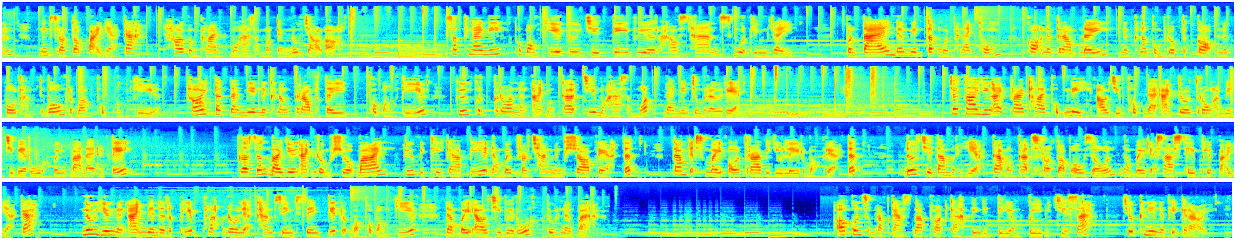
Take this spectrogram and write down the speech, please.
និងស្រទាប់បរិយាកាសហើយបំផ្លាញមហាសមុទ្រទាំងនោះចោលអស់សប្តាហ៍ថ្ងៃនេះភពអង្គារគឺជាទីវាលរហោស្ថានស្ងួតរីងរៃ ប៉ុន្តែនៅមានទឹកមួយផ្នែកធំកកនៅក្រោមដីនិងក្នុងគម្របទឹកកកនៅប៉ូលខាងត្បូងរបស់ភពអង្គារហើយទឹកដែលមាននៅក្នុងក្រោមផ្ទៃភពអង្គារគឺគ្រប់គ្រាន់នឹងអាចបង្កើតជាមហាសមុទ្រដែលមានជម្រៅរាក់ចុះតើយើងអាចប្រែក្លាយភពនេះឲ្យជាភពដែលអាចទ្រទ្រង់ឲ្យមានជីវរស់វិញបានដែរឬទេ ប្រសិនបើយើងអាចរកមធ្យោបាយឬវិធីការពារដើម្បីប្រឆាំងនឹងខ្យល់ព្រះអាទិត្យកាំរស្មី ultraviolet របស់ព្រះអាទិត្យដូចជាតាមរយៈការបង្កើតស្រទាប់អូហ្សូនដើម្បីរក្សាស្ថិរភាពបរិយាកាសនោះយើងនឹងអាចមានលទ្ធភាពផ្លាស់ប្ដូរលក្ខខណ្ឌផ្សេងផ្សេងទៀតរបស់ភពអង្គារដើម្បីឲ្យជីវរស់រស់នៅបានអរគុណសម្រាប់ការស្ដាប់ podcast ពីនាទីអំពីវិទ្យាសាស្ត្រជួបគ្នានៅភាគក្រោយ។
